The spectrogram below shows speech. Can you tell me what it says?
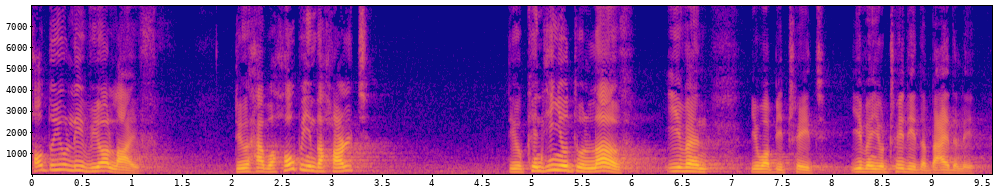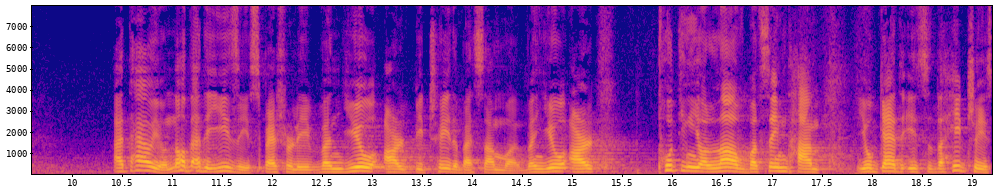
how do you live your life? Do you have a hope in the heart? Do you continue to love even you are betrayed? even you treated badly. I tell you, not that easy, especially when you are betrayed by someone, when you are putting your love, but same time you get is the hatred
